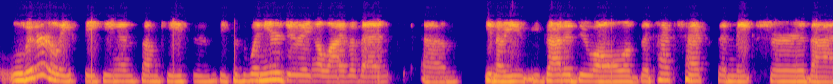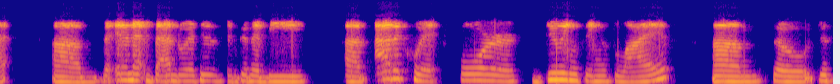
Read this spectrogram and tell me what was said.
literally speaking in some cases, because when you're doing a live event, um, you know, you, you got to do all of the tech checks and make sure that um, the internet bandwidth is going to be um, adequate for doing things live. Um, so just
